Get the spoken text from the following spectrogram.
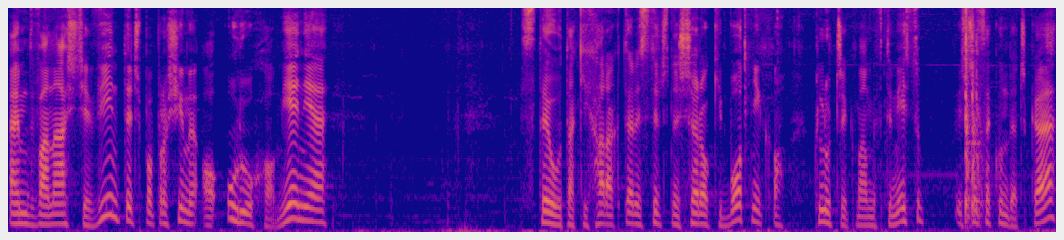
M12 Vintage. Poprosimy o uruchomienie. Z tyłu taki charakterystyczny szeroki błotnik. O, kluczyk mamy w tym miejscu. Jeszcze sekundeczkę.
